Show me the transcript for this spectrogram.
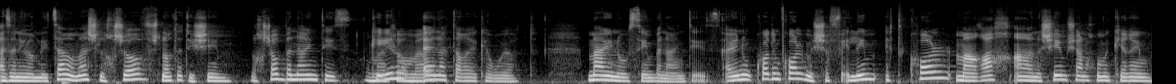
אז אני ממליצה ממש לחשוב שנות ה-90, לחשוב ב nineties. כאילו אין אתרי היכרויות. מה היינו עושים ב nineties? היינו קודם כל משפעלים את כל מערך האנשים שאנחנו מכירים.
